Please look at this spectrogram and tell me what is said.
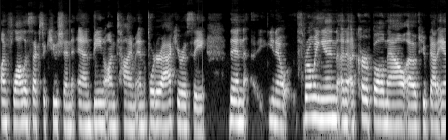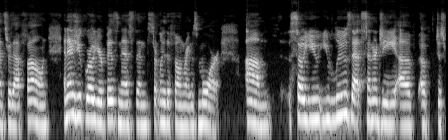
on flawless execution and being on time and order accuracy, then you know throwing in a, a curveball now of you've got to answer that phone, and as you grow your business, then certainly the phone rings more. Um, so you you lose that synergy of of just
